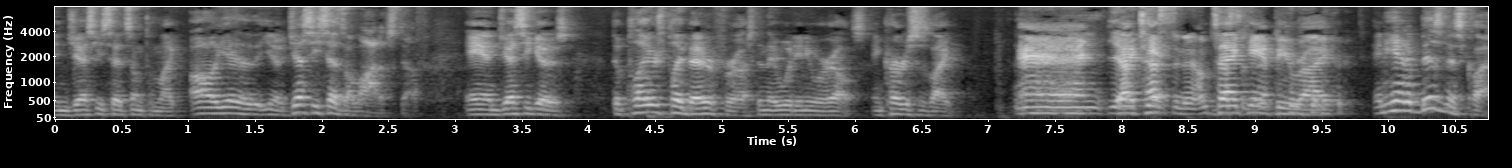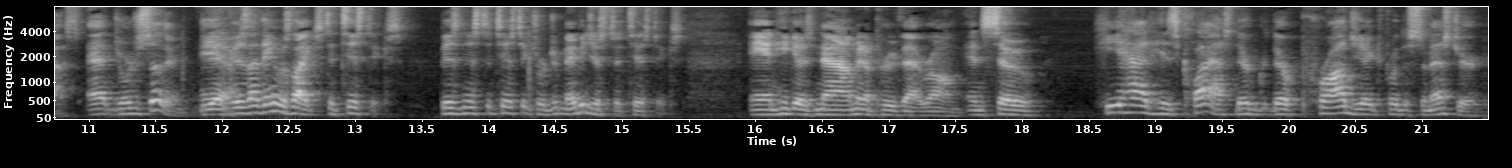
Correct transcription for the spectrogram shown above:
And Jesse said something like, Oh yeah, you know, Jesse says a lot of stuff. And Jesse goes, The players play better for us than they would anywhere else. And Curtis is like, eh, yeah, I'm testing it. I'm testing it. that can't it." be right. And he had a business class at Georgia Southern. And Yeah. it was, I think it was like statistics, business statistics, or maybe just statistics. And he goes, Nah, I'm going to prove that wrong. And so he had his class, their their project for the semester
